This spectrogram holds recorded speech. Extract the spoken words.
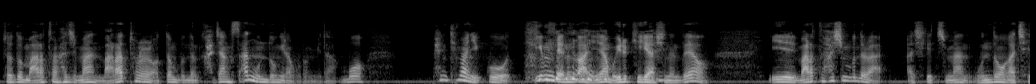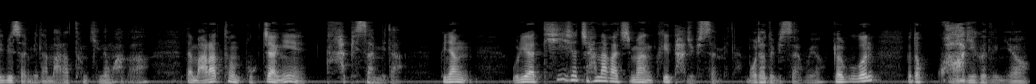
저도 마라톤 하지만 마라톤을 어떤 분들은 가장 싼 운동이라고 그럽니다. 뭐 팬티만 입고 뛰면 되는 거 아니냐 뭐 이렇게 얘기하시는데요. 이 마라톤 하신 분들 아, 아시겠지만 운동화가 제일 비쌉니다. 마라톤 기능화가. 마라톤 복장이 다 비쌉니다. 그냥 우리가 티셔츠 하나 같지만 그게 다주 비쌉니다. 모자도 비싸고요. 결국은 이것도 과학이거든요.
